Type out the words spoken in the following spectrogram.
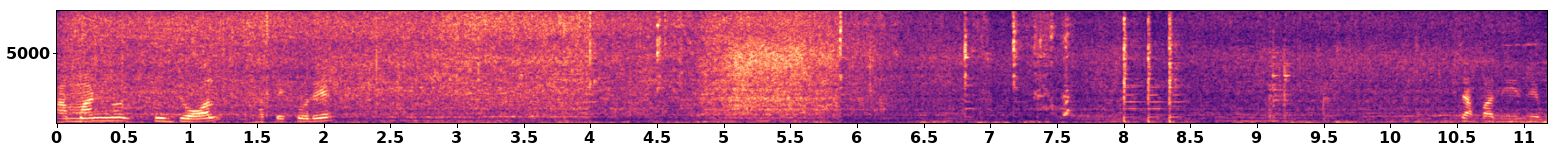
সামান্য একটু জল হাতে করে চাপা দিয়ে দেব।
